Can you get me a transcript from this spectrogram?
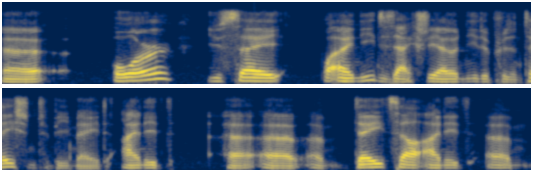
uh, or you say what I need is actually I need a presentation to be made. I need uh, uh, um, data. I need um,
